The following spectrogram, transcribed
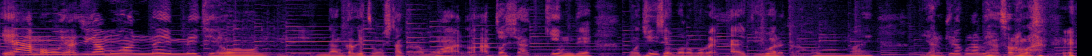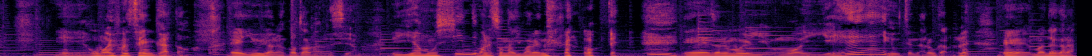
いや、もう親父がもうあんな延命治療何ヶ月もしたから、もうあのあと借金でもう人生ボロボロやって言われたら、ほんまにやる気なくなるやん、その場でえー、思いませんかと、えー、いうようなことなんですよ。いや、もう死んでまでそんな言われんねえと思って。えー、それもう、もう、ええー、言うてなるからね。えー、まあだから、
